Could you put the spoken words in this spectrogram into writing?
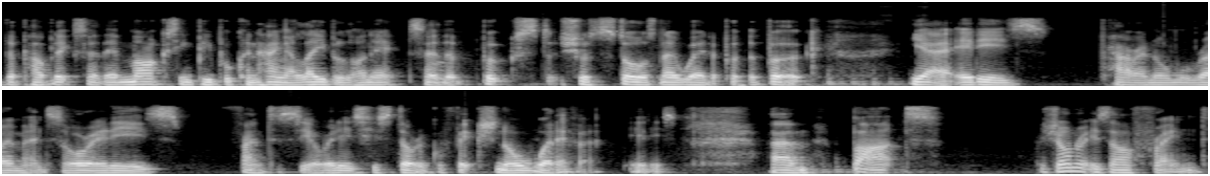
the public, so their marketing people can hang a label on it, so that hmm. bookstores know where to put the book. Yeah, it is paranormal romance, or it is fantasy, or it is historical fiction, or whatever it is. Um, but genre is our friend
